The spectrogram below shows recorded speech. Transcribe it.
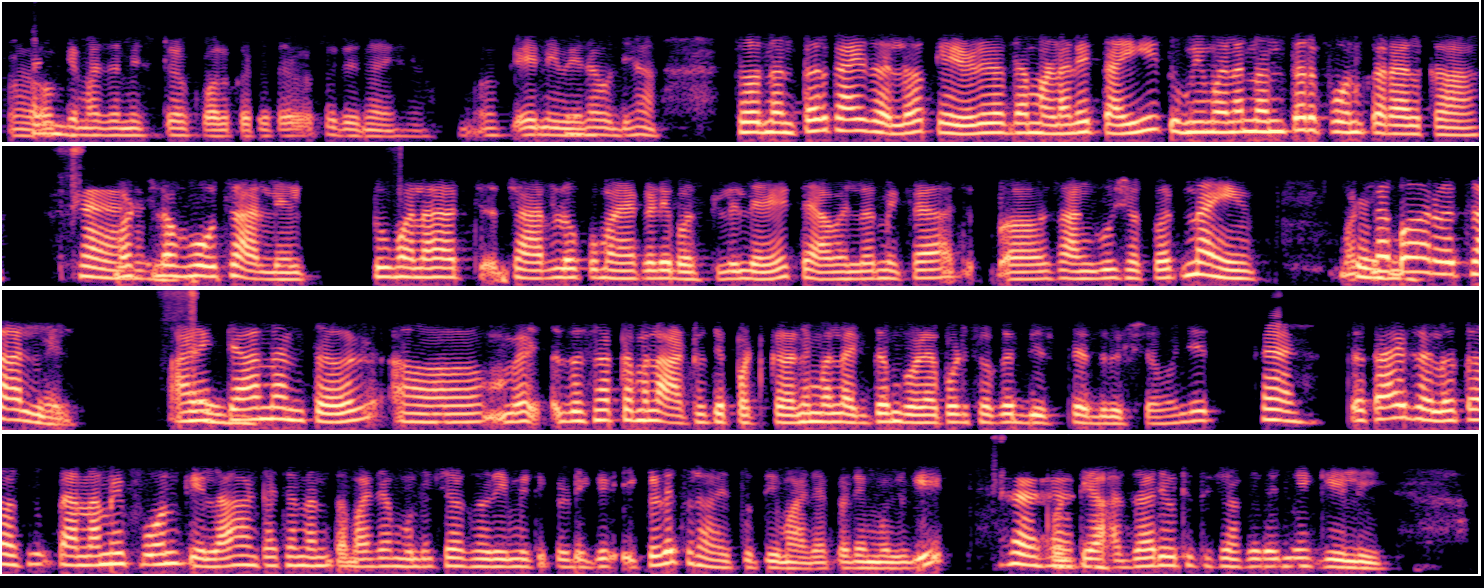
ओके माझा मिस्टर कॉल करत नाही. Okay anyway. राहू दे हां. तर नंतर काय झालं केरळे दादा म्हणाले ताई तुम्ही मला नंतर फोन कराल का? म्हटलं हां. चालेल. तू मला 4 लोक माझ्याकडे बसलेले आहेत त्यावेळेला मी काय सांगू शकत नाही. म्हटलं. बरं चालेल. आणि. त्यानंतर जसं आता मला आठवते पटकन आणि मला एकदम डोळ्यापुढे सगळं दिसतंय दृश्य म्हणजे हां. तर काय झालं तर असं त्यांना मी फोन केला आणि त्याच्यानंतर माझ्या मुलीच्या घरी मी तिकडे इकडेच राहत होती माझ्याकडे मुलगी. पण ती. आजारी होती तिच्याकडे मी गेली.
